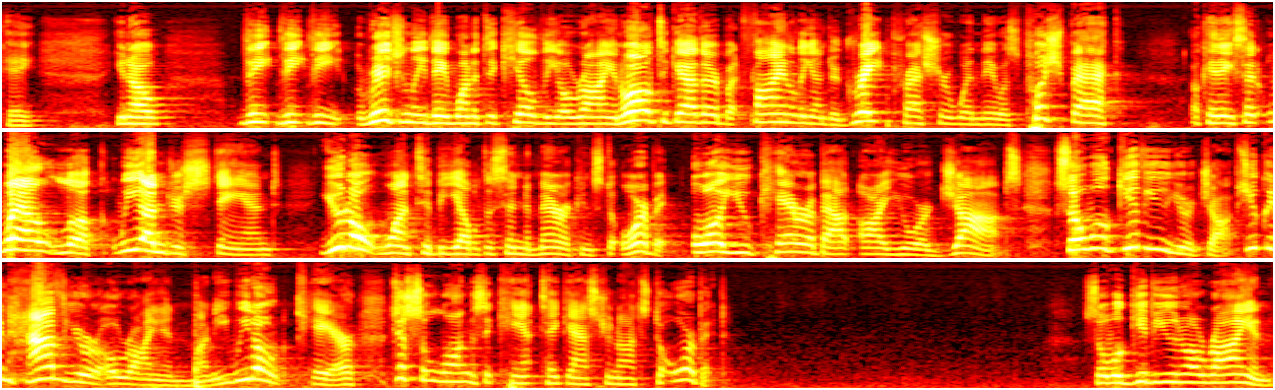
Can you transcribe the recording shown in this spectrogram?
Okay, you know, the, the, the, originally they wanted to kill the Orion altogether, but finally, under great pressure, when there was pushback, okay, they said, well, look, we understand. You don't want to be able to send Americans to orbit. All you care about are your jobs. So we'll give you your jobs. You can have your Orion money. We don't care, just so long as it can't take astronauts to orbit. So we'll give you an Orion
